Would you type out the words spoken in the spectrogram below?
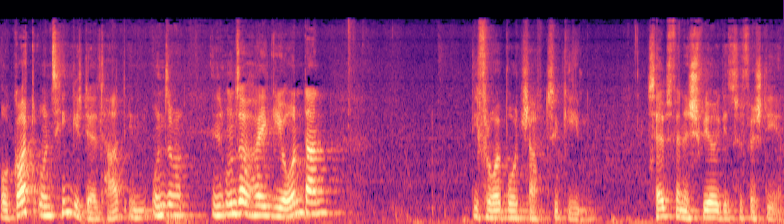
wo Gott uns hingestellt hat, in, unser, in unserer Region dann die frohe Botschaft zu geben. Selbst wenn es schwierig ist zu verstehen.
